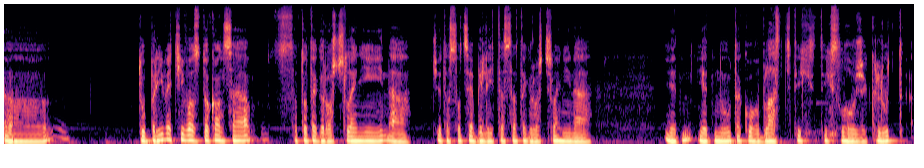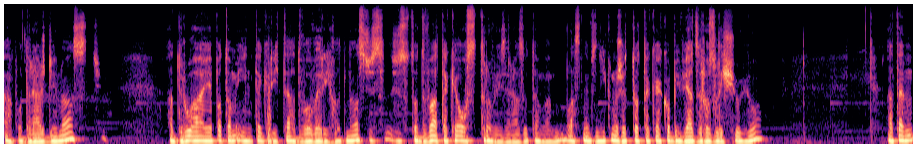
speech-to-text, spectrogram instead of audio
a tú prívetivosť dokonca sa to tak rozčlení na, či tá sociabilita sa tak rozčlení na jednu takú oblasť tých, tých slov, že kľud a podráždenosť. A druhá je potom integrita a dôveryhodnosť, že, že sú to dva také ostrovy zrazu tam vám vlastne vzniknú, že to tak akoby viac rozlišujú. A ten,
